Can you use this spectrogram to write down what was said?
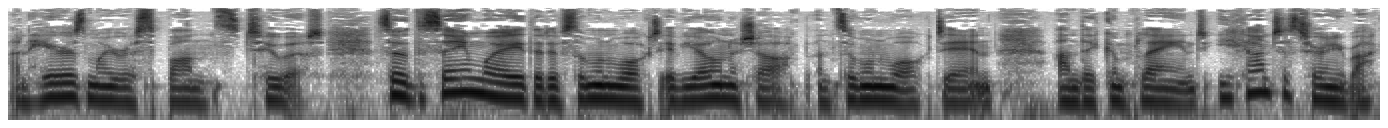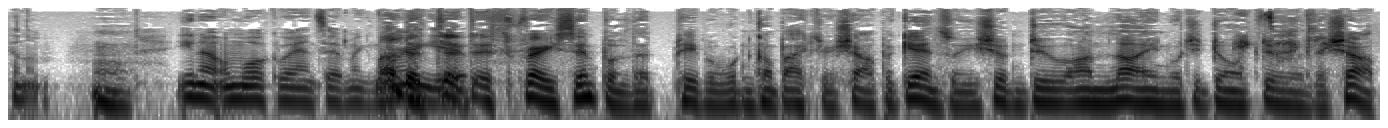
and here's my response to it. So the same way that if someone walked, if you own a shop and someone walked in and they complained, you can't just turn your back on them, you know, and walk away and say I'm Well, ignoring it, you. it- it's very simple that people wouldn't come back to your shop again, so you shouldn't do online what you don't do in the shop.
